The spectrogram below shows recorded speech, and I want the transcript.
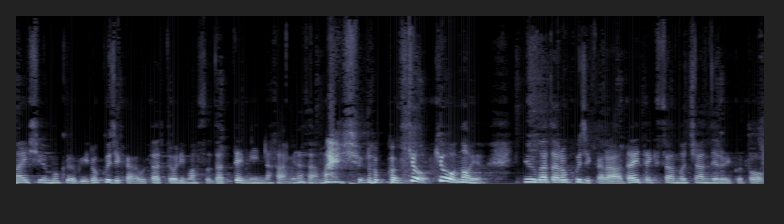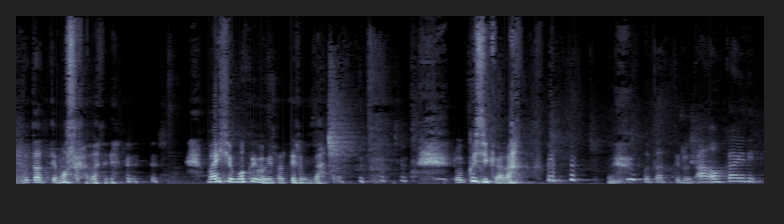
毎週木曜日6時から歌っております。だってみんなさ、皆さん毎週6、今日、今日の夕方6時から大滝さんのチャンネル行くと歌ってますからね。毎週木曜日歌ってるんだ。6時から 歌ってるんだ。あ、お帰り。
